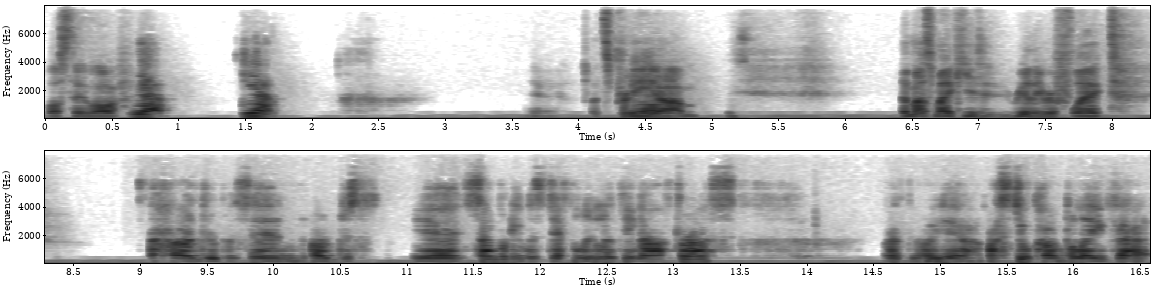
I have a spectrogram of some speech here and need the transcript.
lost their life. Yeah, yeah, yeah. That's pretty. Yeah. Um, that must make you really reflect. A hundred percent. I'm just yeah. Somebody was definitely looking after us. Yeah, I still can't believe that.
